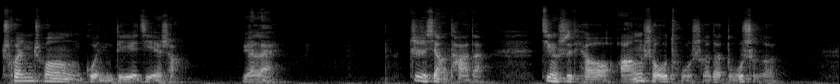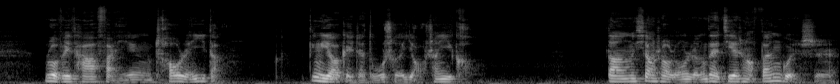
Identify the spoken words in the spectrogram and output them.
穿窗滚跌街上。原来，掷向他的竟是条昂首吐舌的毒蛇。若非他反应超人一等，定要给这毒蛇咬上一口。当项少龙仍在街上翻滚时，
